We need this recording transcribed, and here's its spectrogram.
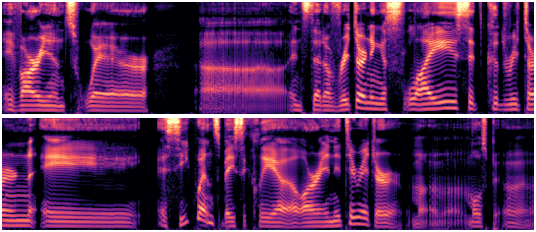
a variant where uh, instead of returning a slice, it could return a a sequence basically, uh, or an iterator, most uh,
